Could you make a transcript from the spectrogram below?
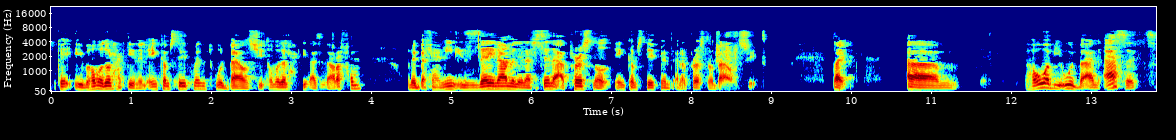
أوكي يبقى هما دول حاجتين الإنكم ستيتمنت والبالانس شيت هما دول الحاجتين عايزين نعرفهم ونبقى فاهمين إزاي نعمل لنفسنا a personal income statement and a personal balance sheet. طيب um, هو بيقول بقى an asset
